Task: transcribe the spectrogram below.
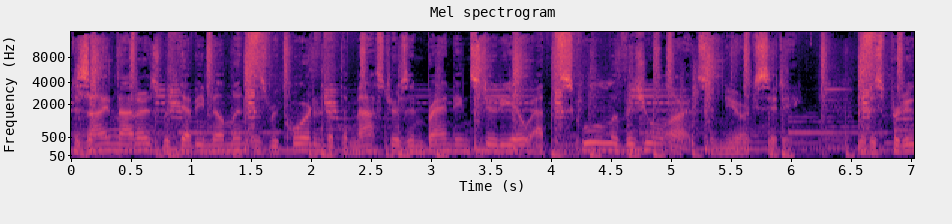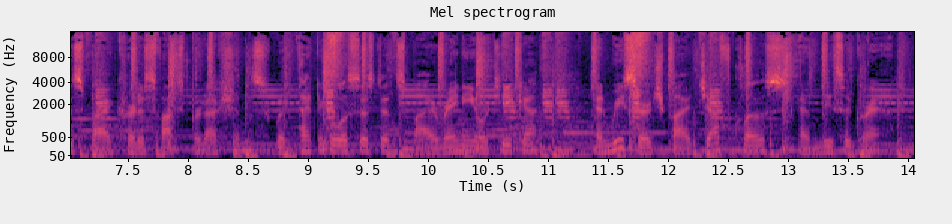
Design Matters with Debbie Millman is recorded at the Masters in Branding Studio at the School of Visual Arts in New York City. It is produced by Curtis Fox Productions with technical assistance by Rainey Ortica and research by Jeff Close and Lisa Grant.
